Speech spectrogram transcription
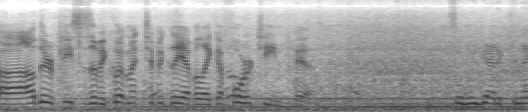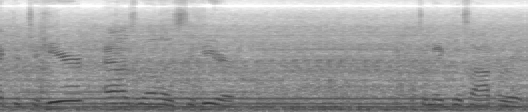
Uh, other pieces of equipment typically have like a 14 pin. So we've got to connect it to here as well as to here to make this operate.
